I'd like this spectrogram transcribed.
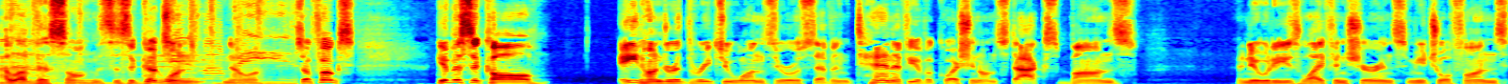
I love this song. This is a good one, Noah. So, folks, give us a call, 800 321 0710, if you have a question on stocks, bonds, annuities, life insurance, mutual funds,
